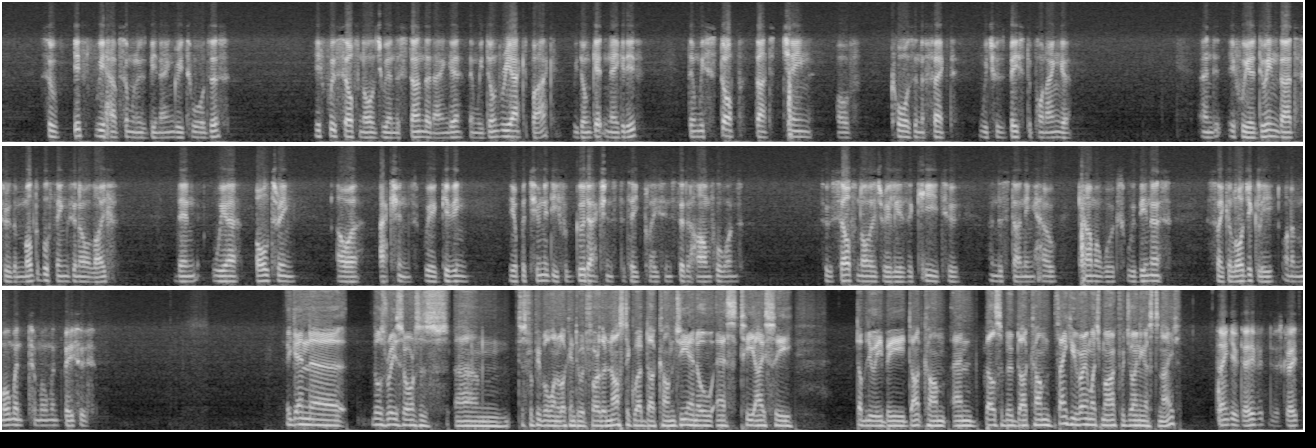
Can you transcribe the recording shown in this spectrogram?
So if we have someone who's been angry towards us, if with self-knowledge we understand that anger, then we don't react back, we don't get negative, then we stop that chain of cause and effect which was based upon anger. And if we are doing that through the multiple things in our life, then we are altering our actions. We're giving the opportunity for good actions to take place instead of harmful ones. So self-knowledge really is a key to understanding how karma works within us psychologically on a moment-to-moment basis. Again, uh, those resources, um, just for people who want to look into it further, gnosticweb.com, G-N-O-S-T-I-C web.com and belsebuub.com. Thank you very much, Mark, for joining us tonight. Thank you, David. It was great.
